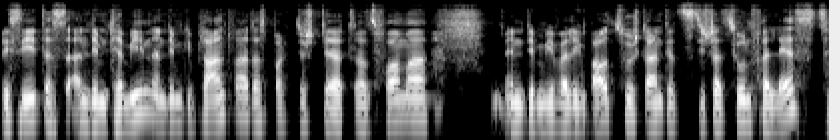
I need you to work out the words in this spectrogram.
Ich sehe, dass an dem Termin, an dem geplant war, dass praktisch der Transformer in dem jeweiligen Bauzustand jetzt die Station verlässt.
